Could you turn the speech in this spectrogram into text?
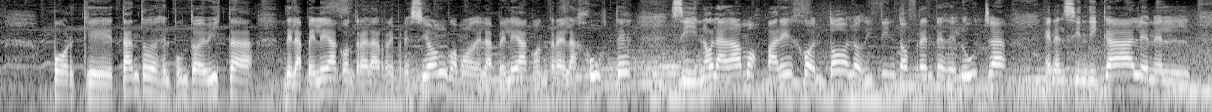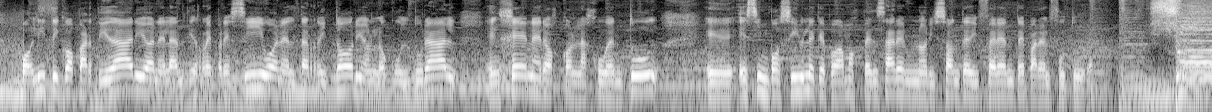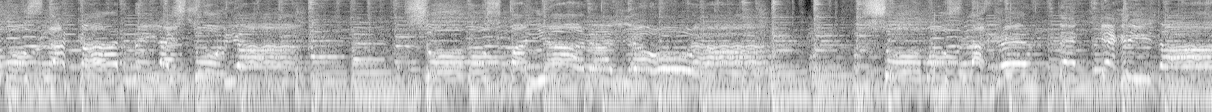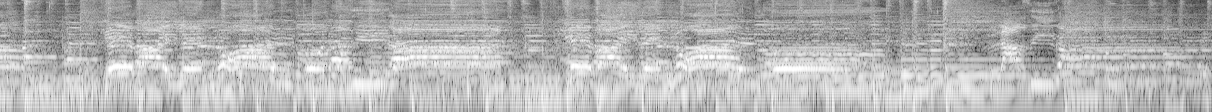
porque tanto desde el punto de vista de la pelea contra la represión como de la pelea contra el ajuste, si no la damos parejo en todos los distintos frentes de lucha, en el sindical, en el político partidario, en el antirrepresivo, en el territorio, en lo cultural, en géneros, con la juventud, eh, es imposible que podamos pensar en un horizonte diferente para el futuro. Somos la carne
